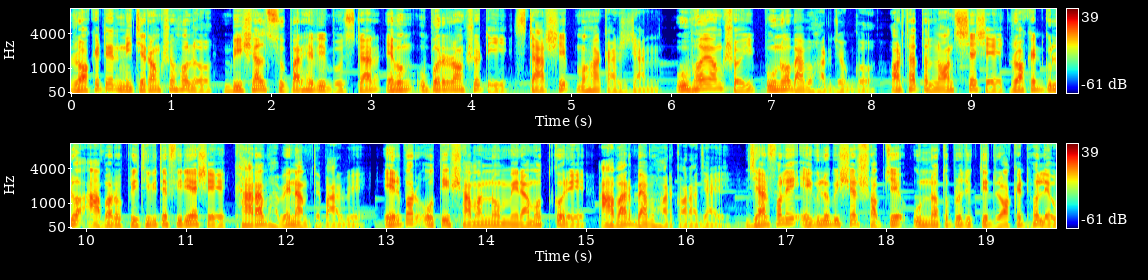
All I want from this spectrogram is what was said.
রকেটের নিচের অংশ হল বিশাল সুপার হেভি বুস্টার এবং উপরের অংশটি স্টারশিপ মহাকাশযান। উভয় অংশই পুনঃ ব্যবহারযোগ্য অর্থাৎ লঞ্চ শেষে রকেটগুলো আবারও পৃথিবীতে ফিরে এসে খারাপভাবে নামতে পারবে। এরপর অতি সামান্য মেরামত করে আবার ব্যবহার করা যায়, যার ফলে এগুলো বিশ্বের সবচেয়ে উন্নত প্রযুক্তির রকেট হলেও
